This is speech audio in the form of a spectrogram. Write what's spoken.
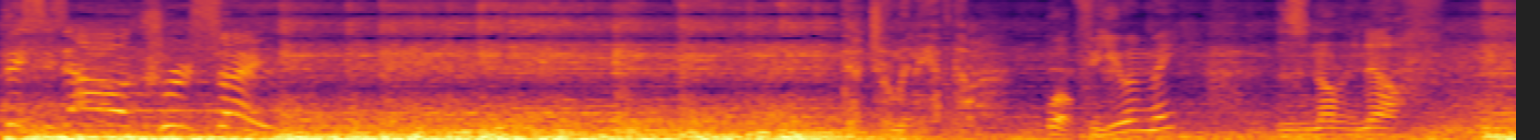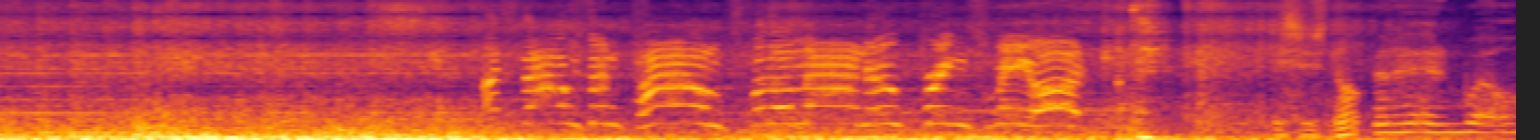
This is our crusade. There are too many of them. What, for you and me? there's not enough. This is not going to end well.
